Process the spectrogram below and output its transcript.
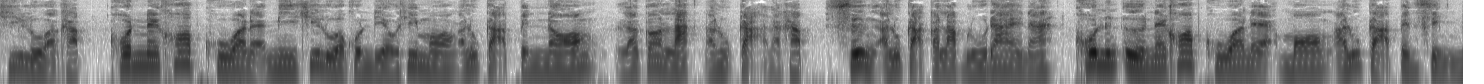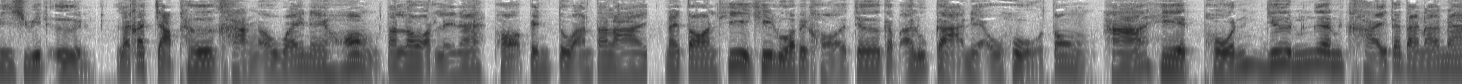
ขี้รัวครับ คนในครอบครัวเนี่ยมีขี้รัวคนเดียวที่มองอลุกะเป็นน้อง แล้วก็รักอลุกะนะครับ ซึ่งอลุกะก็รับรู้ได้นะ คนอื่นๆ ในครอบครัวเนี่ยมองอลุกะเป็นสิ่งมีชีวิตอื่น แล้วก็จับเธอขังเอาไว้ในห้องตลอดเลยนะ เพราะเป็นตัวอันตราย ในตอนที่ขี้รัวไปขอเจอกับอลุกะเนี่ยโอ้โห ต้องหาเหตุผลยื่นเงื่อนไขต่างๆนานา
